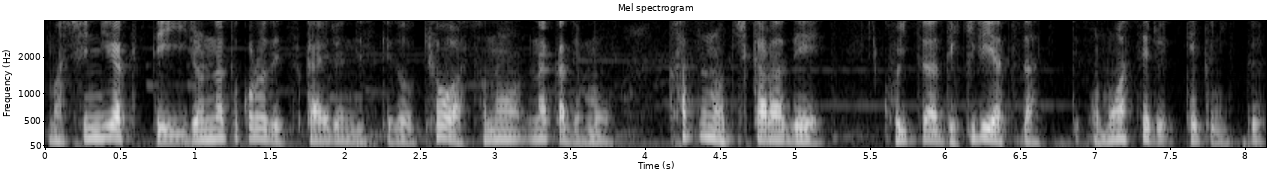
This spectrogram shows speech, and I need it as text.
まあ、心理学っていろんなところで使えるんですけど今日はその中でも数の力でこいつはできるやつだって思わせるテクニック。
